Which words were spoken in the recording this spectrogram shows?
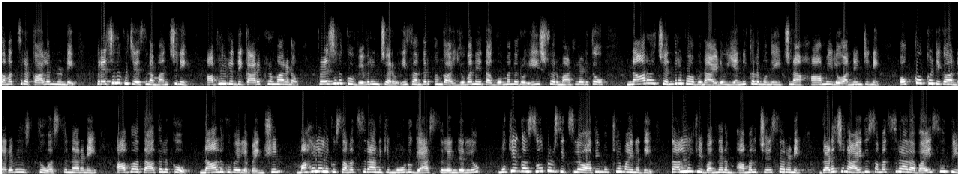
సంవత్సర కాలం నుండి ప్రజలకు చేసిన మంచిని అభివృద్ధి కార్యక్రమాలను ప్రజలకు వివరించారు. ఈ సందర్భంగా యువనేత గుమ్మనూరు ఈశ్వర్ మాట్లాడుతూ నారా చంద్రబాబు నాయుడు ఎన్నికల ముందు ఇచ్చిన హామీలు అన్నింటినీ ఒక్కొక్కటిగా నెరవేరుస్తూ వస్తున్నారని అవ్వ తాతలకు నాలుగు వేల పెన్షన్ మహిళలకు సంవత్సరానికి మూడు గ్యాస్ సిలిండర్లు ముఖ్యంగా సూపర్ సిక్స్లో అతి ముఖ్యమైనది తల్లికి బంధనం అమలు చేశారని గడిచిన ఐదు సంవత్సరాల వైసీపీ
